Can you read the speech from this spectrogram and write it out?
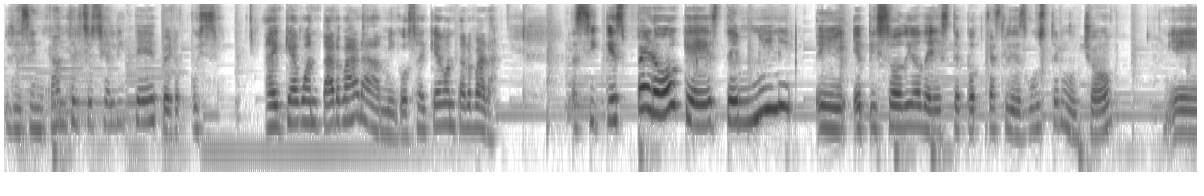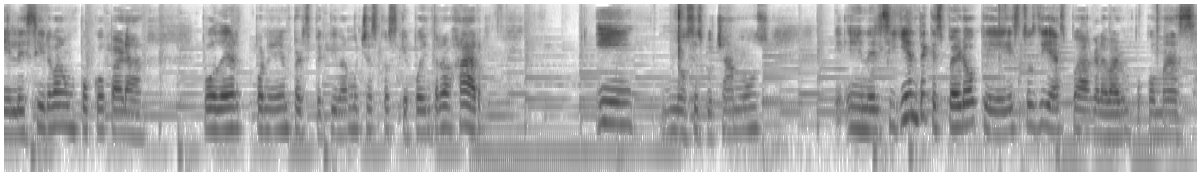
les encanta el socialité, pero pues hay que aguantar vara, amigos, hay que aguantar vara. Así que espero que este mini eh, episodio de este podcast les guste mucho, eh, les sirva un poco para poder poner en perspectiva muchas cosas que pueden trabajar. Y nos escuchamos en el siguiente, que espero que estos días pueda grabar un poco más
